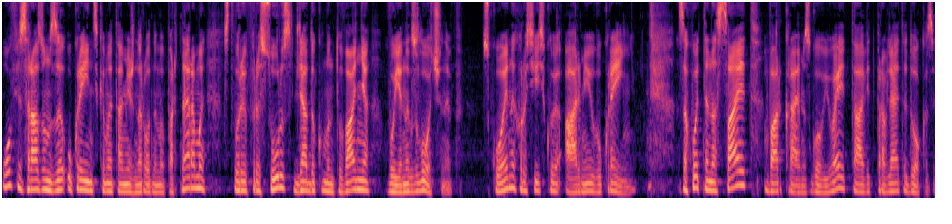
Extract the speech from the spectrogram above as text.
Офіс разом з українськими та міжнародними партнерами створив ресурс для документування воєнних злочинів, скоєних російською армією в Україні. Заходьте на сайт warcrimes.gov.ua та відправляйте докази.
